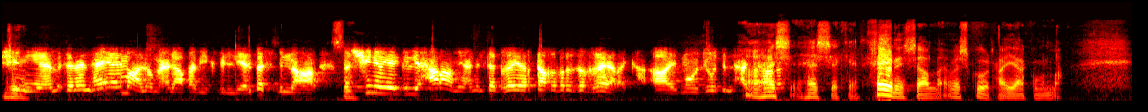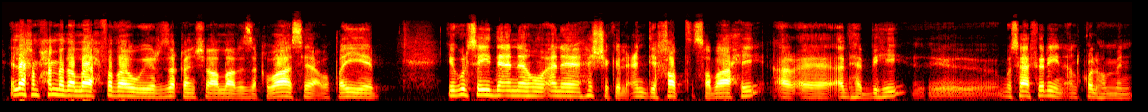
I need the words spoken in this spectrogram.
شنو هي مثلا هي ما لهم علاقة بيك بالليل بس بالنهار. بس شنو يقول لي حرام يعني أنت تغير تاخذ رزق غيرك. هاي موجود الحكي آه؟ هش هالشكل. خير إن شاء الله. مشكور. حياكم الله. الاخ محمد الله يحفظه ويرزقه إن شاء الله رزق واسع وطيب. يقول سيدنا أنه أنا هالشكل عندي خط صباحي آه، أذهب به. آه، مسافرين أنقلهم من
